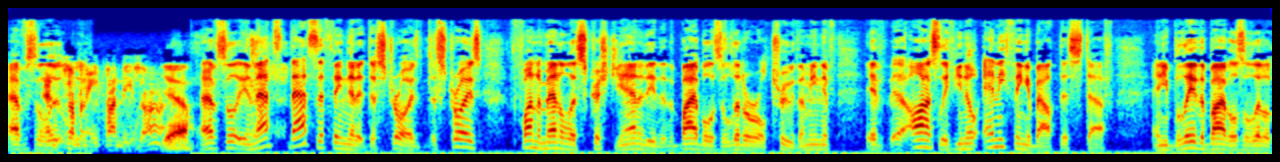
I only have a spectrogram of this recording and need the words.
Absolutely. and so many fundies are. Yeah. Absolutely, and that's that's the thing that it destroys. It destroys fundamentalist Christianity that the Bible is a literal truth. I mean, if if honestly, if you know anything about this stuff and you believe the Bible is a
